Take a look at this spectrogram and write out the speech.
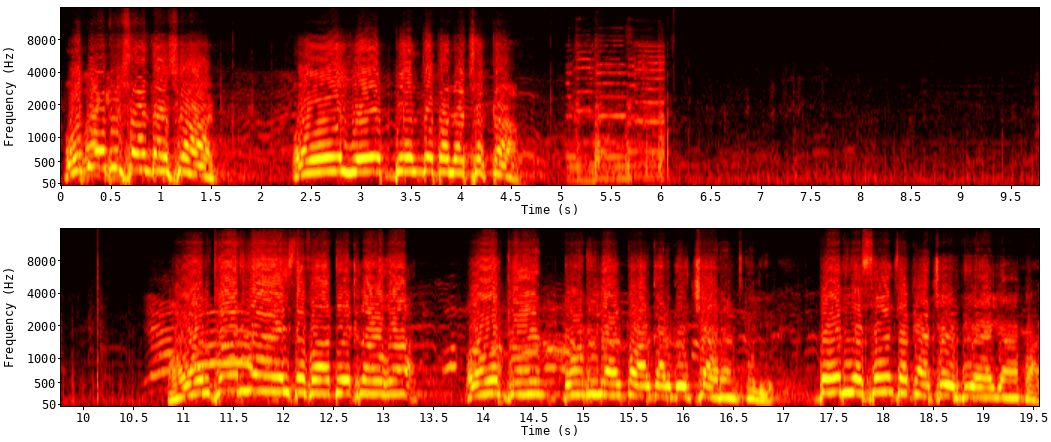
اور بہت ہی شاندار شاٹ۔ اور یہ بندے پہلا چھکا۔ اور اٹھا دیا ہے، اس دفعہ دیکھنا ہوگا۔ اور گیم باؤنڈری لائن پار کر گئی چار رنز کے لیے۔ بہت ہی آسان سا کیچ چھوڑ دیا ہے یہاں پر۔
